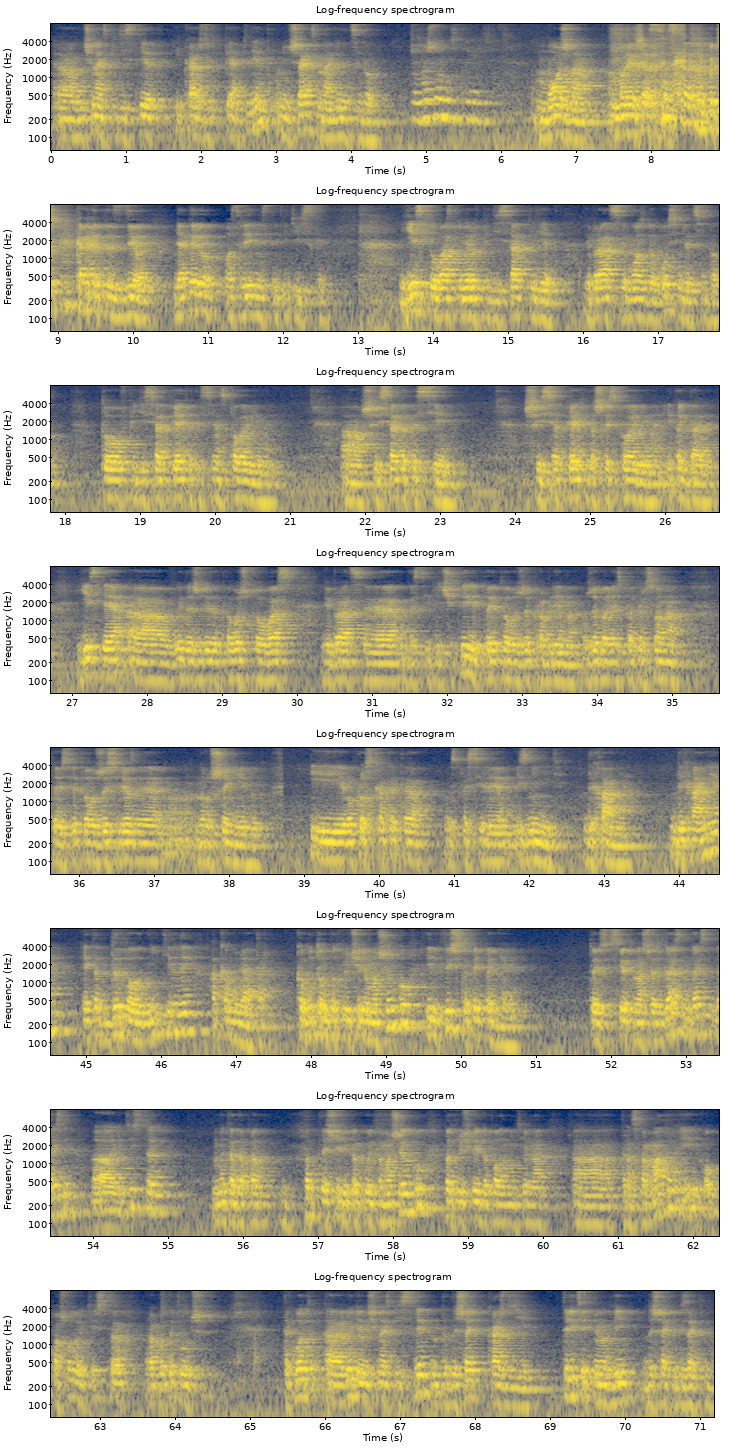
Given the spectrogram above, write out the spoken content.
а, начиная с 50 лет и каждых 5 лет уменьшается на 1 децибел. Можно не стареть? Можно. Мы сейчас расскажем, как это сделать. Я говорю о среднестатистической. Если у вас, к в 50 лет вибрации мозга 8 дБ, то в 55 это 7,5, а в 60 это 7, в 65 это 6,5 и так далее. Если а, вы дожили до того, что у вас вибрации достигли 4, то это уже проблема, уже болезнь Паттерсона, то есть это уже серьезные а, нарушения идут. И вопрос, как это, вы спросили, изменить? Дыхание. Дыхание – это дополнительный аккумулятор. Как будто мы подключили машинку и электричество опять подняли. То есть свет у нас сейчас гаснет, гаснет, гаснет, а электричество мы тогда под, подтащили какую-то машинку, подключили дополнительно а, трансформатор и хоп, пошел электричество работать лучше. Так вот, а, людям, начиная с 50 лет, надо дышать каждый день. 30 минут в день дышать обязательно.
